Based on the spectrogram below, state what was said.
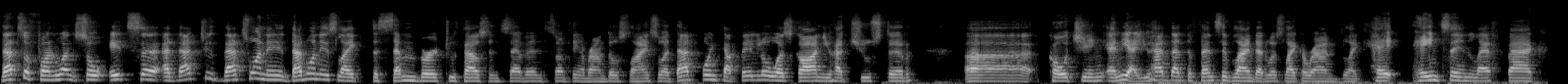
that's a fun one. So it's uh, at that two. That's one. Is, that one is like December 2007, something around those lines. So at that point, Capello was gone. You had Schuster uh, coaching, and yeah, you had that defensive line that was like around like he- Heinzen left back,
